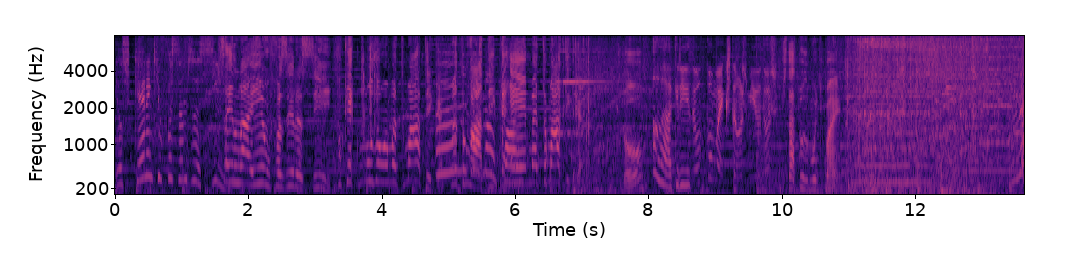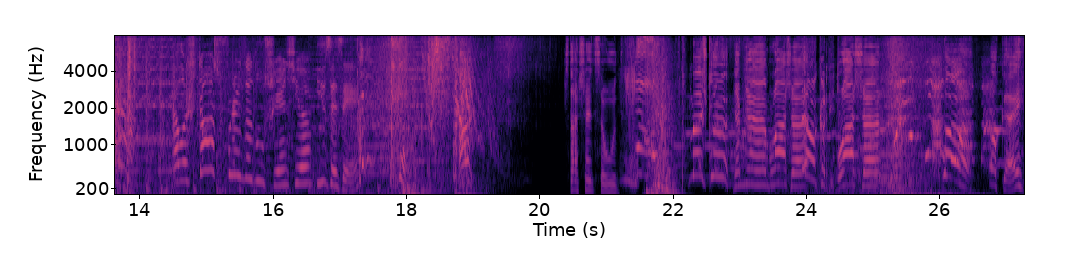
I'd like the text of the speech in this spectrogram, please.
Eles querem que o façamos assim. Sei lá eu fazer assim. Porquê é que mudam a matemática? matemática mal, pai. é matemática. Estou? Olá, querido. Como é que estão os miúdos? Está tudo muito bem. Ela está a sofrer de adolescência. E o Zezé? Está cheio de saúde. Mas que... Nham, nham, bolacha! Não acredito. Bolacha! Uou! Ok,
